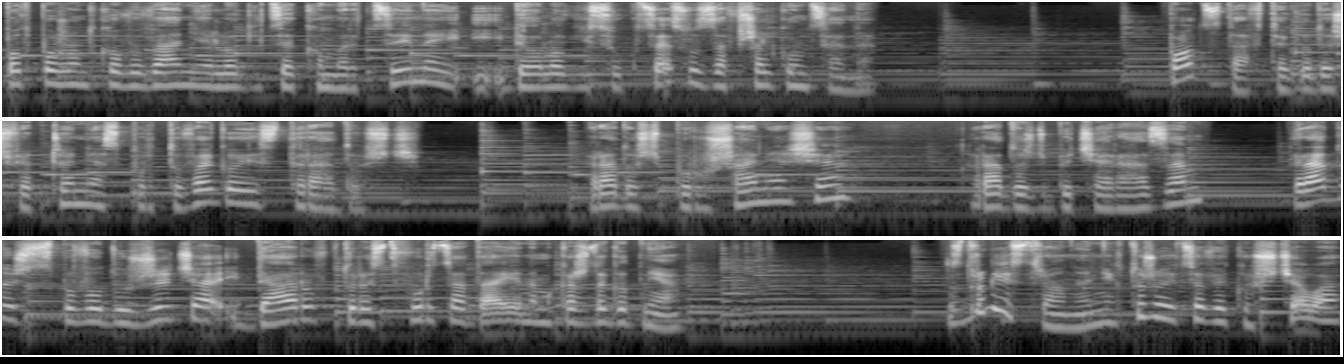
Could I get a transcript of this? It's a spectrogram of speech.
podporządkowywanie logice komercyjnej i ideologii sukcesu za wszelką cenę. Podstaw tego doświadczenia sportowego jest radość. Radość poruszania się, radość bycia razem, radość z powodu życia i darów, które Stwórca daje nam każdego dnia. Z drugiej strony, niektórzy ojcowie Kościoła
